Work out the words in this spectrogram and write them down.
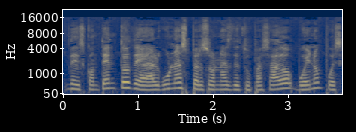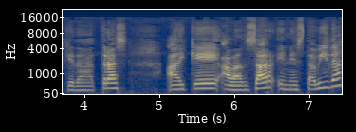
descontento de algunas personas de tu pasado, bueno, pues queda atrás. Hay que avanzar en esta vida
